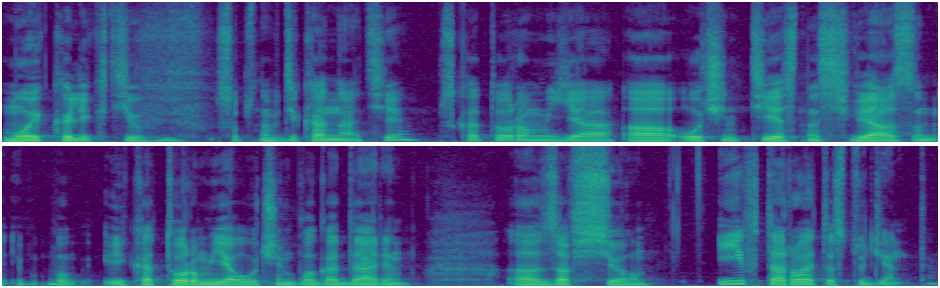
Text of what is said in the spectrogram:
мой коллектив, собственно, в деканате, с которым я а, очень тесно связан и, и которым я очень благодарен а, за все. И второе — это студенты.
